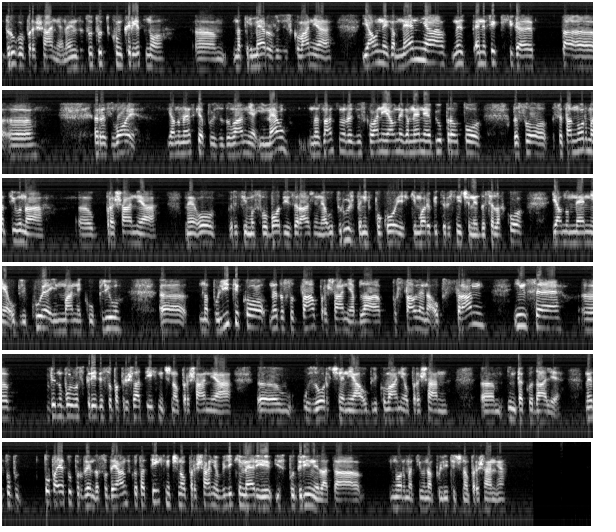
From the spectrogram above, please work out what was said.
drugo vprašanje. Ne. In zato tudi konkretno um, na primeru raziskovanja javnega mnenja, ne, en efekt, ki ga je ta uh, razvoj javnomenskega poizvedovanja imel. Na znanstveno raziskovanje javnega mnenja, je bil prav to, da so se ta normativna uh, vprašanja ne, o recimo svobodi izražanja, o družbenih pogojih, ki morajo biti uresničeni, da se lahko javno mnenje oblikuje in ima nek vpliv uh, na politiko, ne, da so ta vprašanja bila postavljena ob stran in se uh, vedno bolj v spredje so pa prišla tehnična vprašanja, uh, vzorčenja, oblikovanja vprašanj um, in tako dalje. Ne, to, to pa je tu problem, da so dejansko ta tehnična vprašanja v veliki meri izpodrinila ta normativna politična vprašanja.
